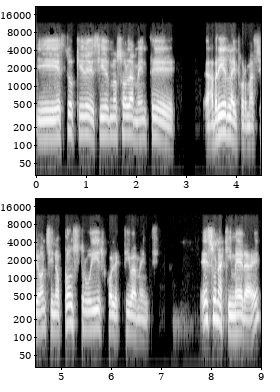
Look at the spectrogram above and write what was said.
Y esto quiere decir no solamente abrir la información, sino construir colectivamente. Es una quimera, ¿eh?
